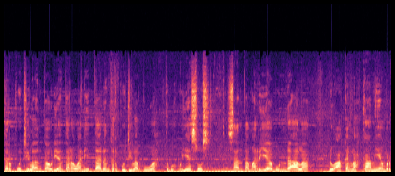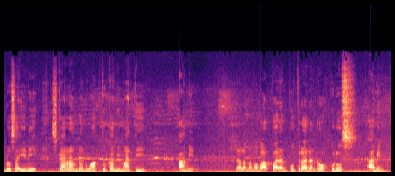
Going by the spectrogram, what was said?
terpujilah engkau di antara wanita dan terpujilah buah tubuhmu Yesus. Santa Maria, Bunda Allah, doakanlah kami yang berdosa ini sekarang dan waktu kami mati. Amin. Dalam nama Bapa dan Putra dan Roh Kudus. Amin.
